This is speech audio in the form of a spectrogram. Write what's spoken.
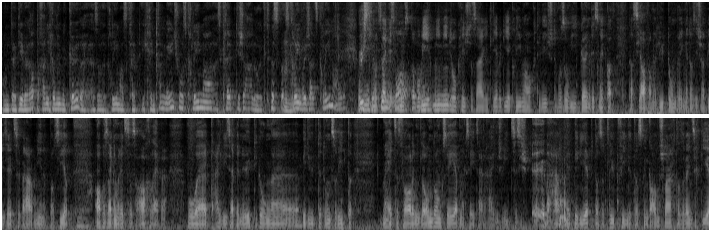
Und äh, die Wörter kann ich ja nicht mehr hören. Also Klimaskeptisch. Ich kenne keinen Menschen, der das Klima skeptisch anschaut. Das, das mhm. Klima ist als Klima, oder? Aber, muss man sagen, ich muss, aber mein Eindruck ist, dass eigentlich eben die Klimaaktivisten, die so weit gehen, jetzt nicht gerade, dass sie einfach mit Leuten umbringen, das ist ja bis jetzt überhaupt nie passiert. Ja. Aber sagen wir jetzt das Ankleben, wo äh, teilweise eben Nötigungen äh, bedeutet und so weiter man hat es vor allem in London gesehen, aber man sieht es eigentlich auch in der Schweiz. Es ist überhaupt nicht beliebt. Also die Leute finden das dann ganz schlecht. Also wenn sich die,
